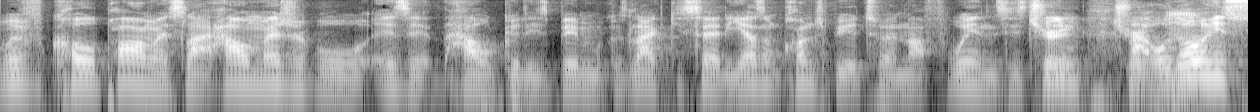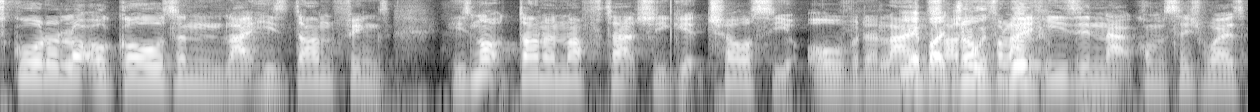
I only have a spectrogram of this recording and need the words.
with Cole Palmer, it's like how measurable is it how good he's been? Because like you said, he hasn't contributed to enough wins. His True, team, true. like, although he's scored a lot of goals and like he's done things, he's not done enough to actually get Chelsea over the line. Yeah, but so I don't Jules, feel like he's in that conversation. Whereas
